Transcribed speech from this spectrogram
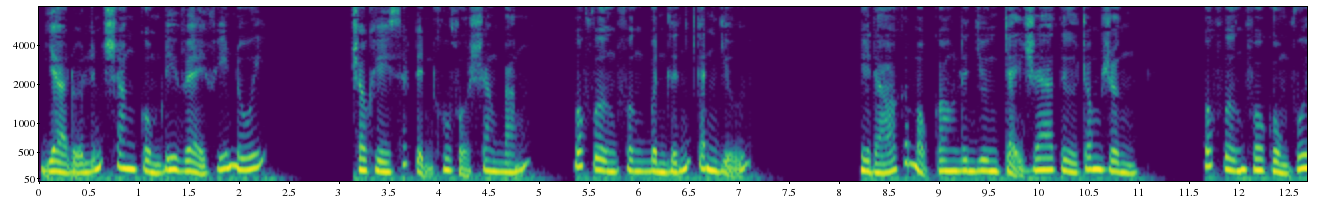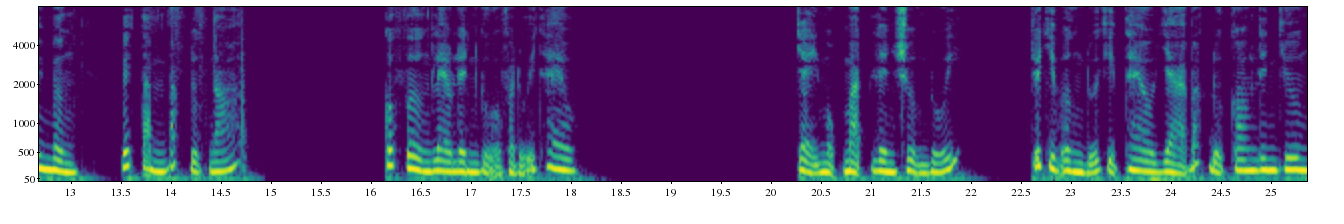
và đội lính săn cùng đi về phía núi. Sau khi xác định khu vực săn bắn, quốc vương phân binh lính canh giữ. Khi đó có một con linh dương chạy ra từ trong rừng. Quốc vương vô cùng vui mừng, quyết tâm bắt được nó. Quốc vương leo lên ngựa và đuổi theo. Chạy một mạch lên sườn núi. Chú chim ưng đuổi kịp theo và bắt được con linh dương.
